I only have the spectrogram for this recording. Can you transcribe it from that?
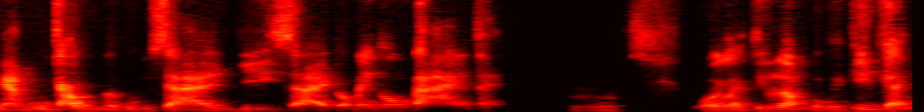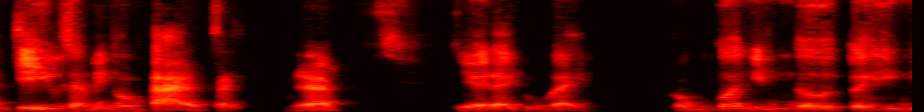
ngạnh công là cũng xài chỉ xài có mấy ngón tay thôi. Ừ. hoặc là thiếu lâm cũng cái kim cang chỉ cũng xài mấy ngón tay thôi. Yeah. thì ở đây cũng vậy. Cũng có những người tùy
